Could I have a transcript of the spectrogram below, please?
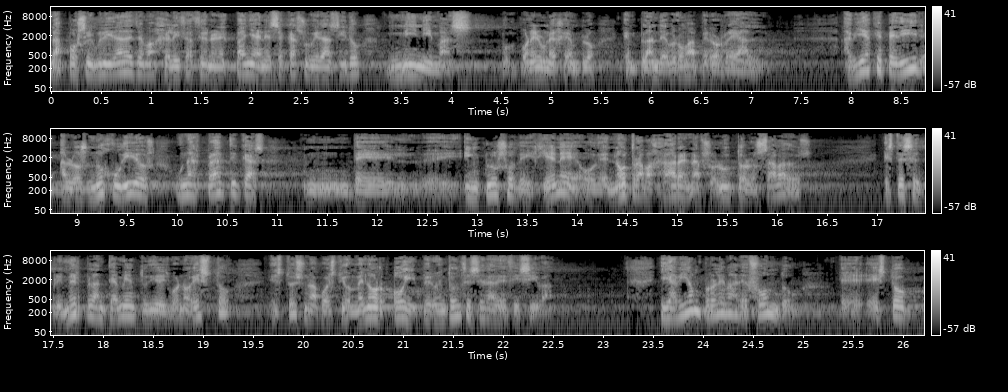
Las posibilidades de evangelización en España en ese caso hubieran sido mínimas. Por poner un ejemplo en plan de broma, pero real. Había que pedir a los no judíos unas prácticas de, incluso de higiene o de no trabajar en absoluto los sábados. Este es el primer planteamiento. Diréis, bueno, esto, esto es una cuestión menor hoy, pero entonces era decisiva. Y había un problema de fondo. Eh, esto mm,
